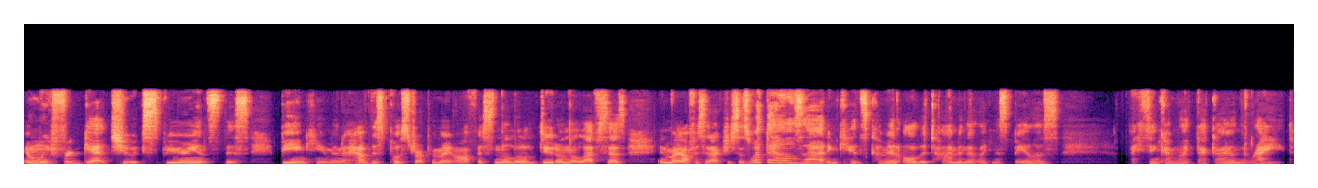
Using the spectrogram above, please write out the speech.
and we forget to experience this being human. I have this poster up in my office and the little dude on the left says, in my office, it actually says, what the hell is that? And kids come in all the time and they're like, Miss Bayliss, I think I'm like that guy on the right.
